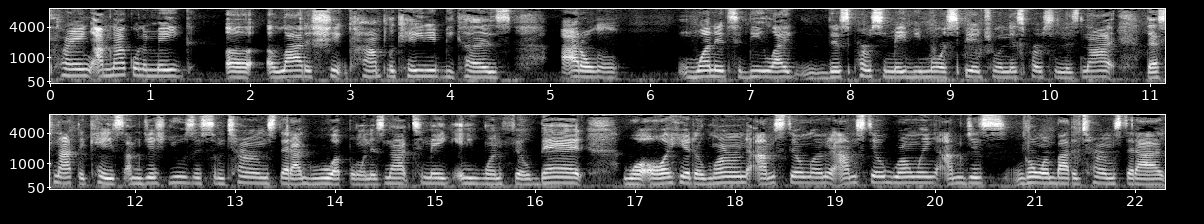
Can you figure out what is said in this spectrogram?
praying, I'm not going to make a, a lot of shit complicated because I don't want it to be like this person may be more spiritual and this person is not. That's not the case. I'm just using some terms that i grew up on. It's not to make anyone feel bad. We're all here to learn. I'm still learning. I'm still growing. I'm just going by the terms that i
